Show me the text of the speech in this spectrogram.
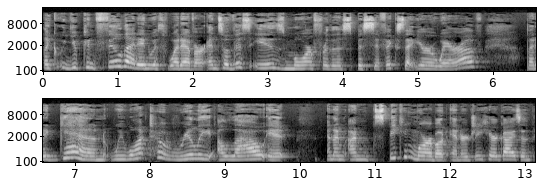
Like you can fill that in with whatever. And so this is more for the specifics that you're aware of. But again, we want to really allow it. And I'm, I'm speaking more about energy here, guys. And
